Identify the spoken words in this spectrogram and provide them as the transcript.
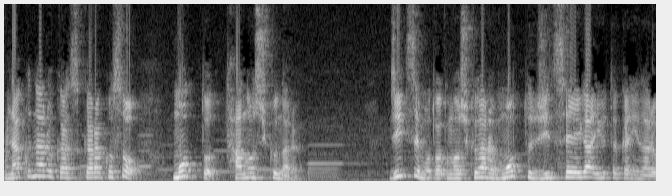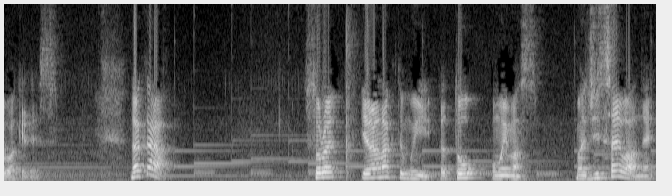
なくなるからこそ、もっと楽しくなる。人生もっと楽しくなる。もっと人生が豊かになるわけです。だから、それやらなくてもいいだと思います。まあ、実際はね、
